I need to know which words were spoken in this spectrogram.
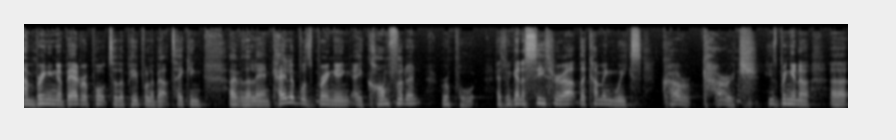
um, bringing a bad report to the people about taking over the land, Caleb was bringing a confident report. As we're going to see throughout the coming weeks, courage. He's bringing a, a,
